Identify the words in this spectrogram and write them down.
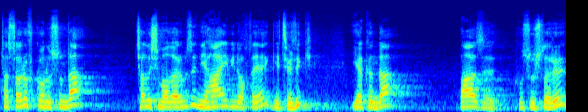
tasarruf konusunda çalışmalarımızı nihai bir noktaya getirdik. Yakında bazı hususları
